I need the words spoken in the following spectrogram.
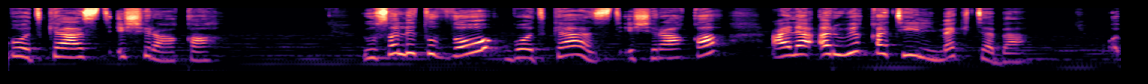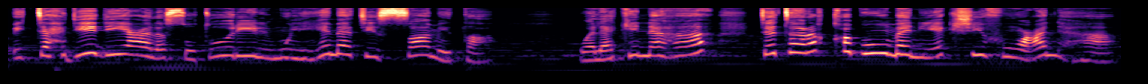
بودكاست إشراقة. يسلط الضوء بودكاست إشراقة على أروقة المكتبة وبالتحديد على السطور الملهمة الصامتة ولكنها تترقب من يكشف عنها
